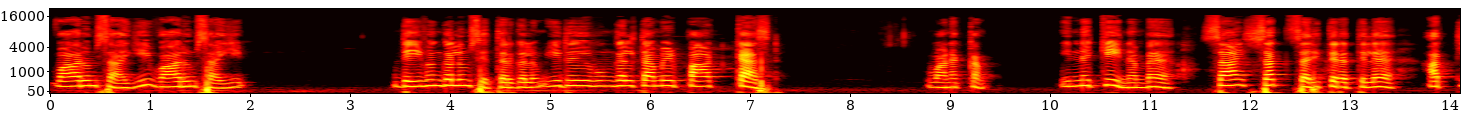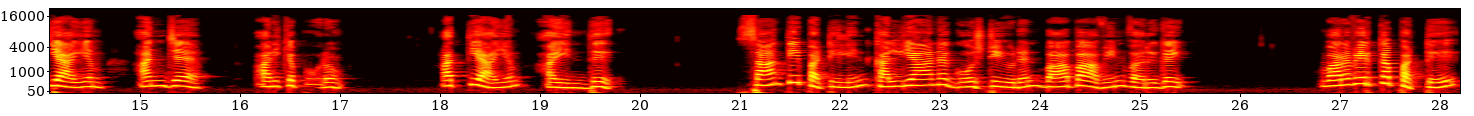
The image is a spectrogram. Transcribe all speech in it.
வாரும் சாயி வாரும் சாயி. தெய்வங்களும் சித்தர்களும் இது உங்கள் தமிழ் பாட்காஸ்ட். வணக்கம். இன்னைக்கு நம்ம சாய் சத் சரித்திரத்தில் அத்தியாயம் அஞ்ச படிக்க போகிறோம் அத்தியாயம் ஐந்து. சாந்தி பட்டிலின் கல்யாண கோஷ்டியுடன் பாபாவின் வருகை. வரவேற்கப்பட்டு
